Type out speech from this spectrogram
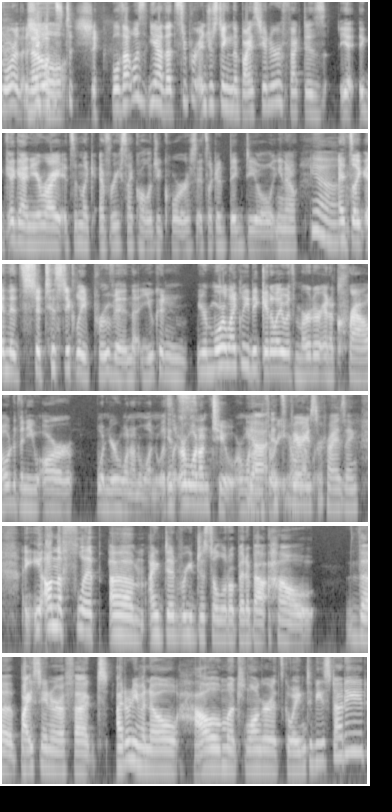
more that she wants to share. Well, that was yeah, that's super interesting. The bystander effect is yeah, again, you're right. It's in like every psychology course. It's like a big deal, you know. Yeah. It's like, and it's statistically proven that you can, you're more likely to get away with murder in a crowd than you are when you're one on one with, like, or one on two, or one yeah, on three. it's very whatever. surprising. On the flip, um, I did read just a little bit about how the bystander effect. I don't even know how much longer it's going to be studied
